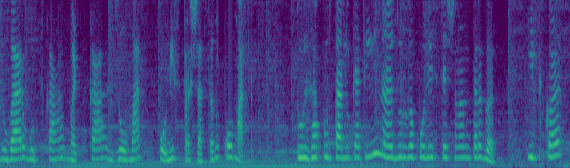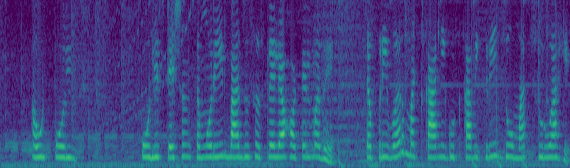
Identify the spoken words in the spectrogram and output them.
जुगार गुटखा मटका जोमात पोलीस प्रशासन कोमात. तुळजापूर तालुक्यातील नळदुर्ग पोलीस स्टेशन अंतर्गत Itkal out police police station समोरील बाजूस असलेल्या हॉटेलमध्ये टपरीवर मटका आणि गुटखा विक्री जोमात सुरू आहे.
